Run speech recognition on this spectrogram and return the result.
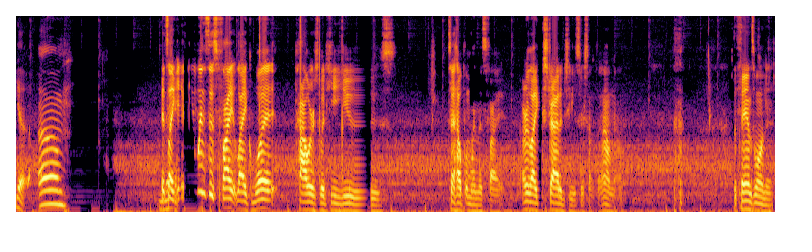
yeah, yeah. Um, it's like if he wins this fight, like what powers would he use to help him win this fight, or like strategies or something? I don't know. the fans want it.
